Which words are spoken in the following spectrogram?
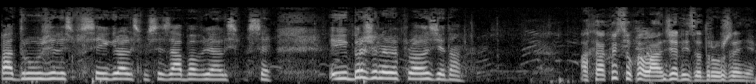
Pa družili smo se, igrali smo se, zabavljali smo se i brže nam je prolazio dan. A kakvi su holandjani za druženje?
